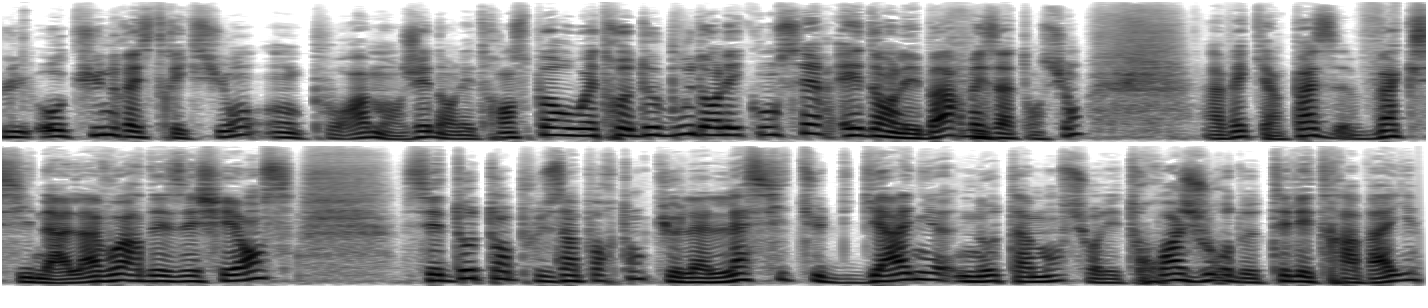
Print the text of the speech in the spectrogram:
plus aucune restriction. On pourra manger dans les transports ou être debout dans les concerts et dans les bars. Mais attention, avec un pass vaccinal. Avoir des échéances, c'est d'autant plus important que la lassitude gagne, notamment sur les trois jours de télétravail.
